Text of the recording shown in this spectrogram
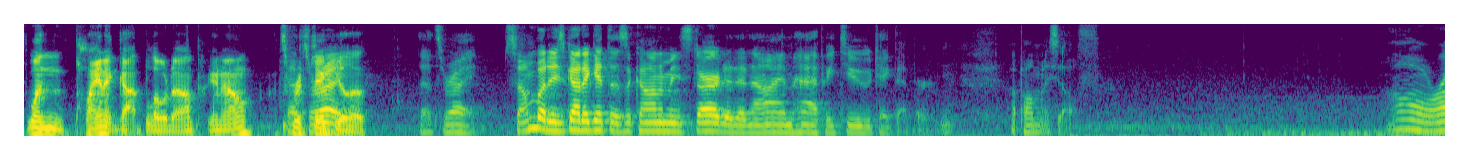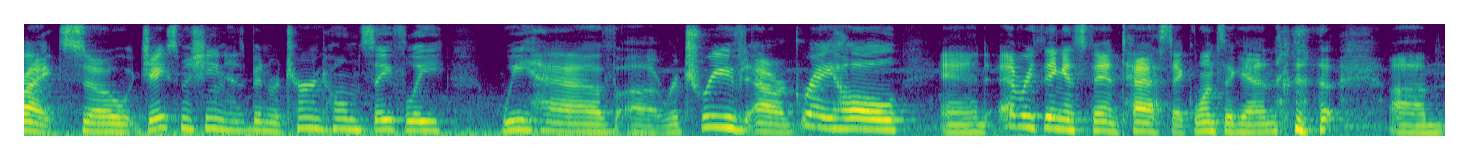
one planet got blown up. You know, it's That's ridiculous. Right. That's right. Somebody's got to get this economy started, and I'm happy to take that burden upon myself. All right, so Jace Machine has been returned home safely. We have uh, retrieved our gray hull, and everything is fantastic once again. um,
